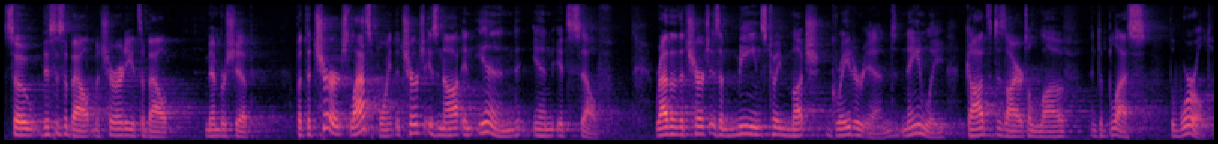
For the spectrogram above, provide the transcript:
So, this is about maturity, it's about membership. But the church, last point, the church is not an end in itself. Rather, the church is a means to a much greater end, namely God's desire to love and to bless the world.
